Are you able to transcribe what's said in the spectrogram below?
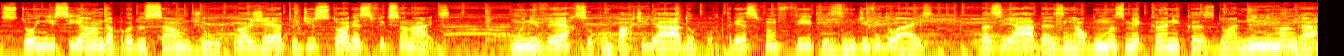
estou iniciando a produção de um projeto de histórias ficcionais, um universo compartilhado por três fanfics individuais baseadas em algumas mecânicas do anime mangá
